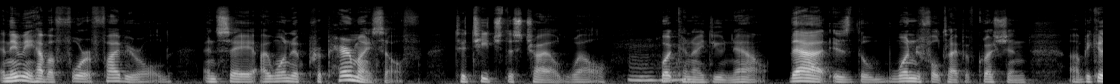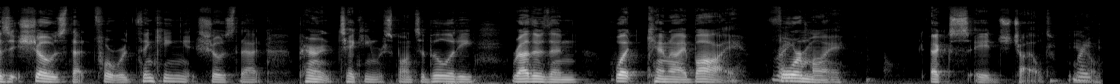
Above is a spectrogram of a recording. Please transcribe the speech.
and they may have a four or five year old and say i want to prepare myself to teach this child well mm-hmm. what can i do now that is the wonderful type of question uh, because it shows that forward thinking it shows that parent taking responsibility rather than what can i buy for right. my X age child. You right. Know?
